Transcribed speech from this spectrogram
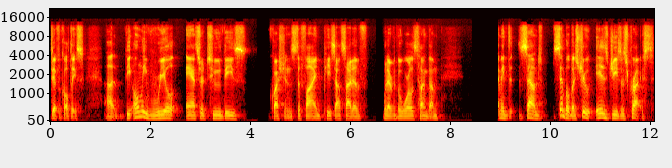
difficulties. Uh, the only real answer to these questions to find peace outside of whatever the world is telling them, I mean, sound simple, but it's true, is Jesus Christ.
